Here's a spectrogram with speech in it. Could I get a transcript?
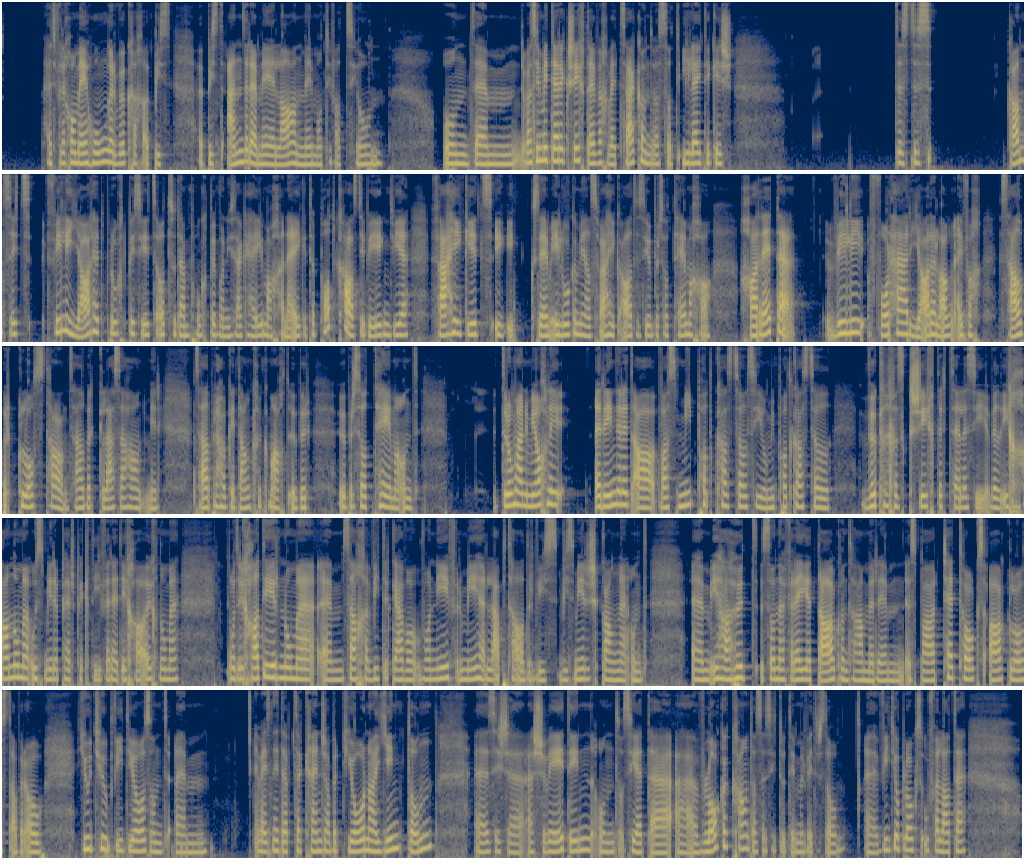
hat vielleicht auch mehr Hunger, wirklich etwas, etwas zu ändern, mehr Elan, mehr Motivation. Und ähm, was ich mit dieser Geschichte einfach sagen und was so die Einleitung ist, dass das ganz jetzt viele Jahre hat gebraucht, bis jetzt auch zu dem Punkt bin, wo ich sage, hey, ich mache einen eigenen Podcast. Ich bin irgendwie fähig jetzt, ich, ich, sehe, ich schaue mich als fähig an, dass ich über so Themen kann, kann reden kann, weil ich vorher jahrelang einfach selber gelost habe und selber gelesen habe und mir selber habe Gedanken gemacht über, über so Themen. Und darum habe ich mich auch ein bisschen erinnert an, was mein Podcast soll sein und mein Podcast soll wirklich eine Geschichte erzählen sein, weil ich kann nur aus meiner Perspektive reden, ich kann euch nur oder ich kann dir nur ähm, Sachen weitergeben, die ich für mich erlebt habe oder wie es mir ist gegangen. Und ähm, ich habe heute so einen freien Tag und habe mir ähm, ein paar TED-Talks angelost, aber auch YouTube-Videos und ähm, ich weiß nicht, ob du sie kennst, aber Jona Jinton, äh, sie ist eine, eine, Schwedin und sie hat einen, einen Vlog-Account, also sie tut immer wieder so äh, Videoblogs aufladen.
